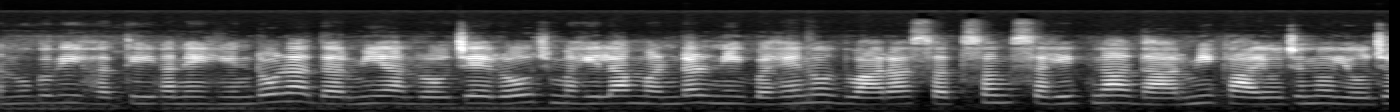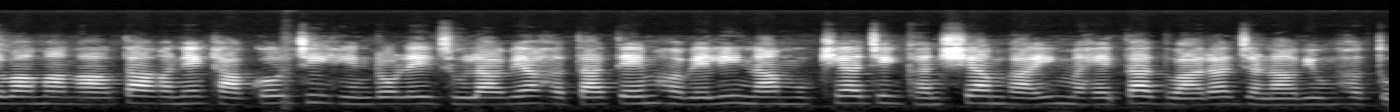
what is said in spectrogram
અનુભવી હતી અને હિંડોળા દરમિયાન રોજે રોજ મહિલા મંડળની બહેનો દ્વારા સત્સંગ સહિતના ધાર્મિક આયોજનો યોજવામાં આવતા અને ઠાકોરજી હિંડોળે ઝુલાવ્યા હતા તેમ હવેલીના મુખ્યાજી ઘનશ્યામભાઈ મહેતા દ્વારા જણાવ્યું હતું.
